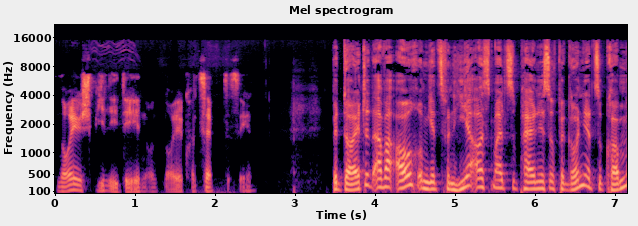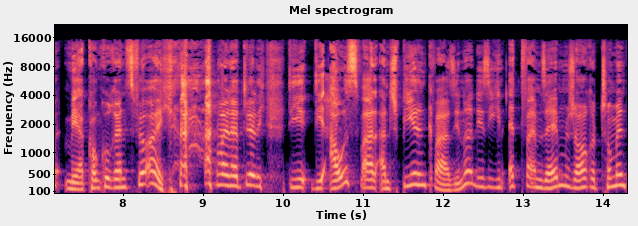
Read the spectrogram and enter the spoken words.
neue Spielideen und neue Konzepte sehen. Bedeutet aber auch, um jetzt von hier aus mal zu Pioneers of Begonia zu kommen, mehr Konkurrenz für euch. Weil natürlich die, die Auswahl an Spielen quasi, ne, die sich in etwa im selben Genre tummeln,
